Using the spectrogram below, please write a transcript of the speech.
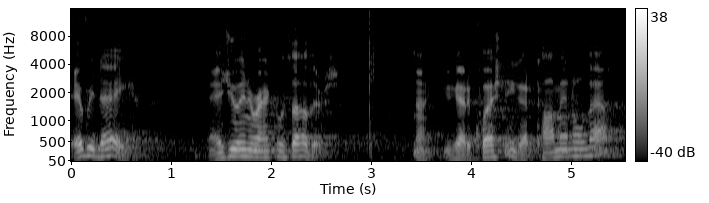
every day as you interact with others. Now, you got a question? You got a comment on that?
